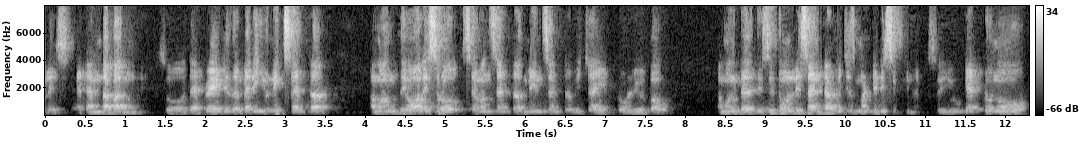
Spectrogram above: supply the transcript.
place at Ahmedabad. So that way it is a very unique center among the all ISRO seven center, main center, which I told you about. Among the, this is the only center which is multidisciplinary. So you get to know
